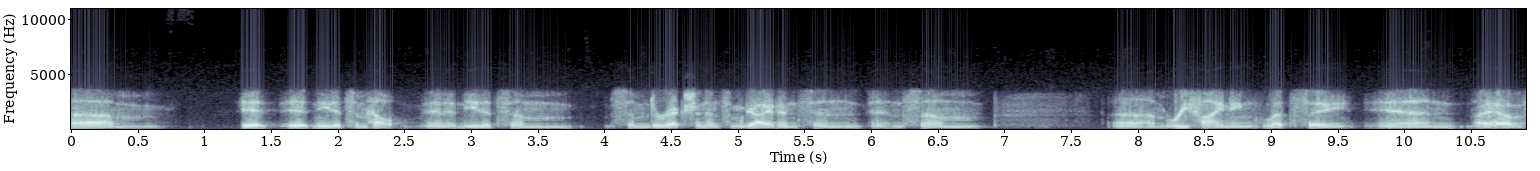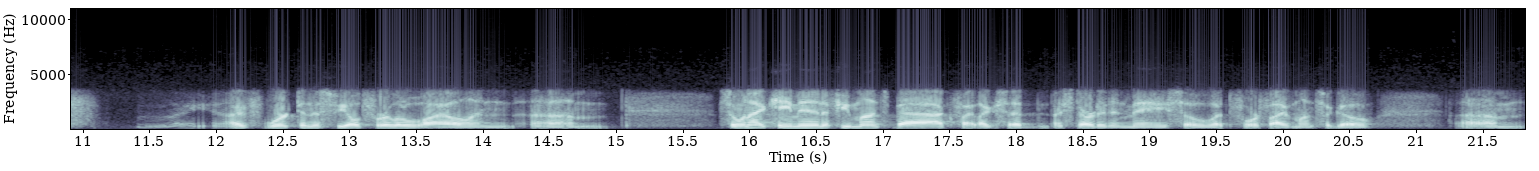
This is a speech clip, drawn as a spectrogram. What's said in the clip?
um, it it needed some help and it needed some some direction and some guidance and and some um, refining, let's say. And I have I've worked in this field for a little while, and um, so when I came in a few months back, like I said, I started in May, so what four or five months ago. Um,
